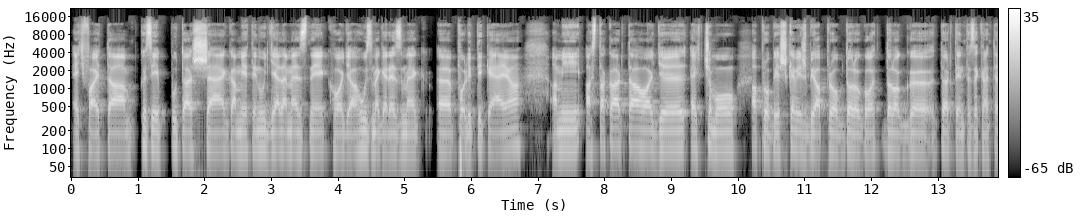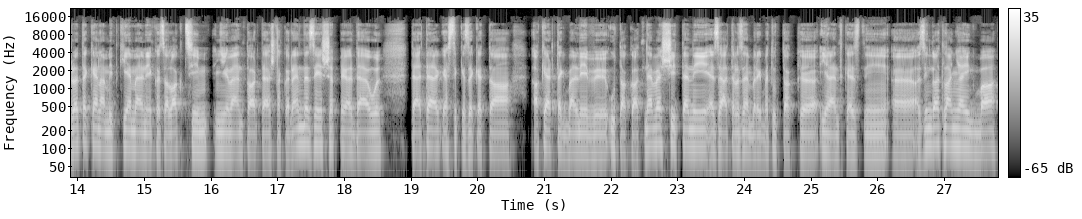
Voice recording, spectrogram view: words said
egyfajta középputasság, amit én úgy jellemeznék, hogy a húz meg, erez meg politikája, ami azt akarta, hogy egy csomó apróbb és kevésbé apróbb dologot, dolog történt ezeken a területeken, amit kiemelnék az a lakcím nyilvántartásnak a rendezése például, tehát elkezdték ezeket a, a kertekben lévő utakat nevesíteni, ezáltal az emberek be tudtak jelentkezni az ingatlanjaikba,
